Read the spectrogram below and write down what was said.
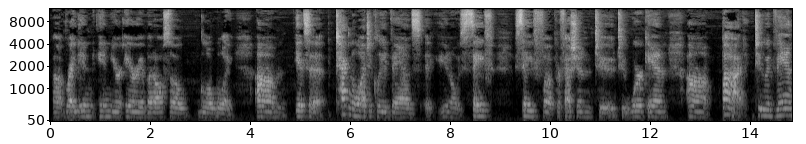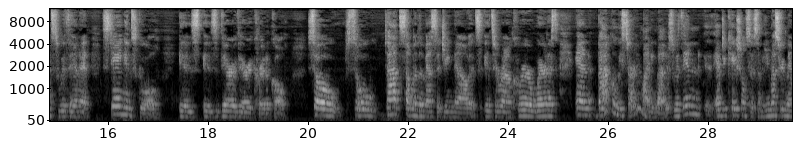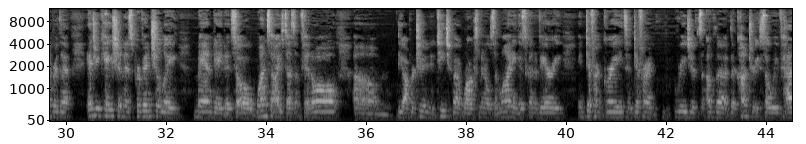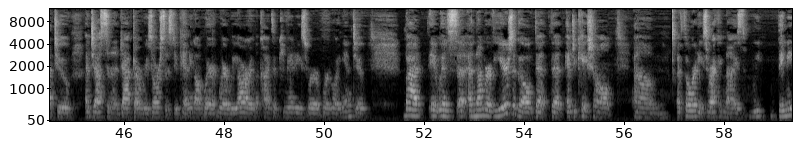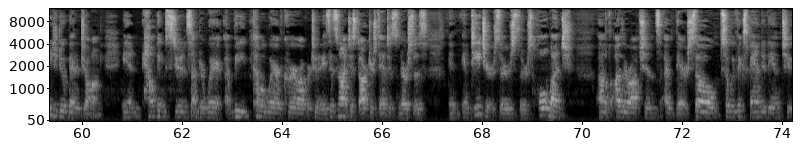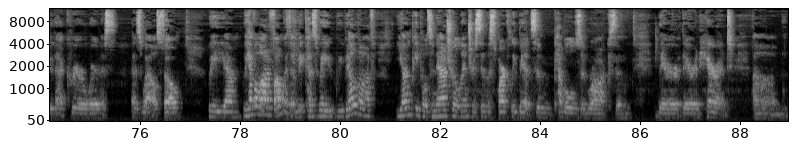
uh, right in in your area, but also globally. Um, it's a technologically advanced, you know, safe safe uh, profession to to work in. Uh, but to advance within it, staying in school is is very very critical. So so that's some of the messaging now. It's it's around career awareness. And back when we started Mining Matters within educational systems, you must remember that education is provincially mandated. So one size doesn't fit all. Um, the opportunity to teach about rocks, minerals, and mining is going to vary in different grades and different regions of the, the country. So we've had to adjust and adapt our resources depending on where, where we are and the kinds of communities we're, we're going into. But it was a, a number of years ago that, that educational um, authorities recognized we they need to do a better job in helping students underware uh, become aware of career opportunities. It's not just doctors, dentists, nurses, and, and teachers. There's there's a whole bunch of other options out there. So so we've expanded into that career awareness as well. So we um, we have a lot of fun with them because we we build off young people's natural interest in the sparkly bits and pebbles and rocks and their their inherent um,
